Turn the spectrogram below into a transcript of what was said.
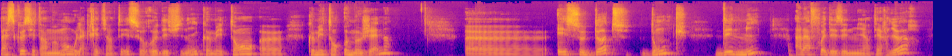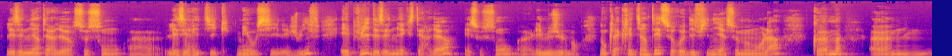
parce que c'est un moment où la chrétienté se redéfinit comme étant, euh, homogène euh, et se dote donc d'ennemis, à la fois des ennemis intérieurs, les ennemis intérieurs, ce sont euh, les hérétiques, mais aussi les juifs, et puis des ennemis extérieurs, et ce sont les musulmans. Donc la chrétienté se redéfinit à ce moment-là comme une,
